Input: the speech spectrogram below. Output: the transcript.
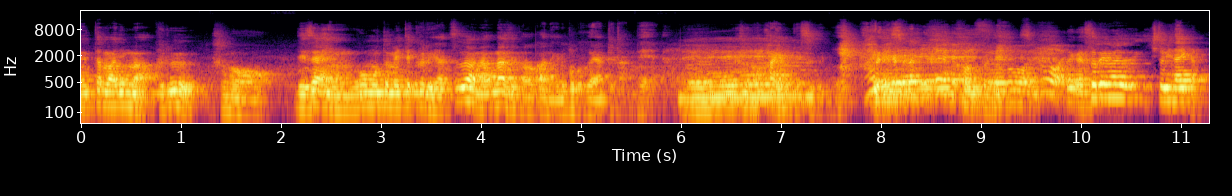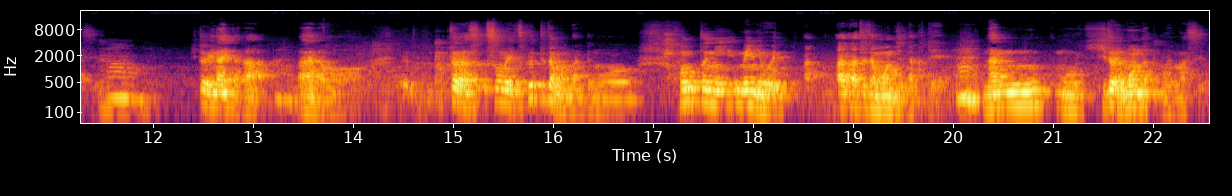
うん、でたまにまあ来るそのデザインを求めてくるやつはななぜかわかんないけど僕がやってたんで、へそのー入ってすぐに。入ってすぐに。本当に。すごい。だからそれは人いないからですよ。うん。人いないからあのただその作ってたものなんてもう本当に目に置いあ当てたもんじゃなくてうん。なんもうひどいもんだと思いますよ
